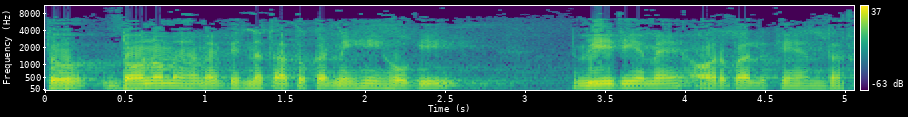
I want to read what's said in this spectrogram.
तो दोनों में हमें भिन्नता तो करनी ही होगी, वीर्य में और बल के अंदर।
